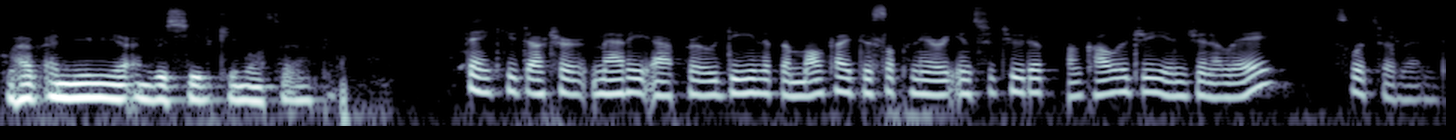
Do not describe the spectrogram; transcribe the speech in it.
who have anemia and receive chemotherapy. Thank you, Dr. Matti Aapro, Dean of the Multidisciplinary Institute of Oncology in Genève, Switzerland.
